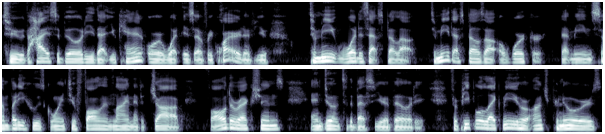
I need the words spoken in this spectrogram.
to the highest ability that you can or what is of required of you. To me, what does that spell out? To me, that spells out a worker. That means somebody who's going to fall in line at a job, follow directions, and do them to the best of your ability. For people like me who are entrepreneurs,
